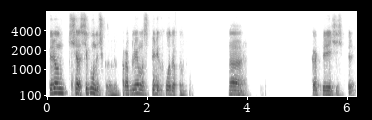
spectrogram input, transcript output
Теперь он, сейчас, секундочку, проблема с переходом. На, как перейти теперь?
